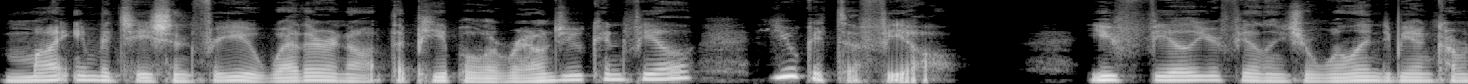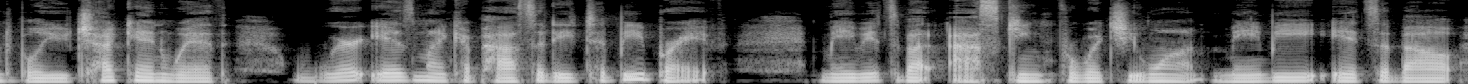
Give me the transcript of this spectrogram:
my invitation for you, whether or not the people around you can feel, you get to feel. You feel your feelings. You're willing to be uncomfortable. You check in with where is my capacity to be brave? Maybe it's about asking for what you want. Maybe it's about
